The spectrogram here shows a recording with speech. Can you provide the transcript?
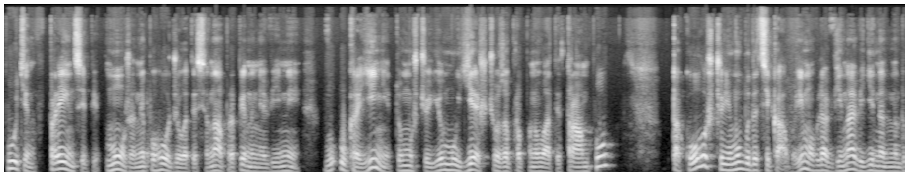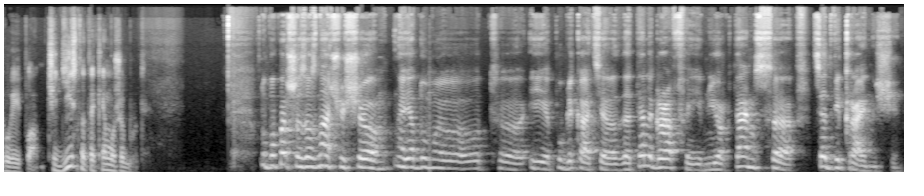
Путін, в принципі, може не погоджуватися на припинення війни в Україні, тому що йому є що запропонувати Трампу. Такого, що йому буде цікаво, і мовляв, війна відійде на другий план. Чи дійсно таке може бути? Ну, по-перше, зазначу, що я думаю, от е, і публікація The Telegraph, і New York Times е, – це дві крайнощі. Е,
